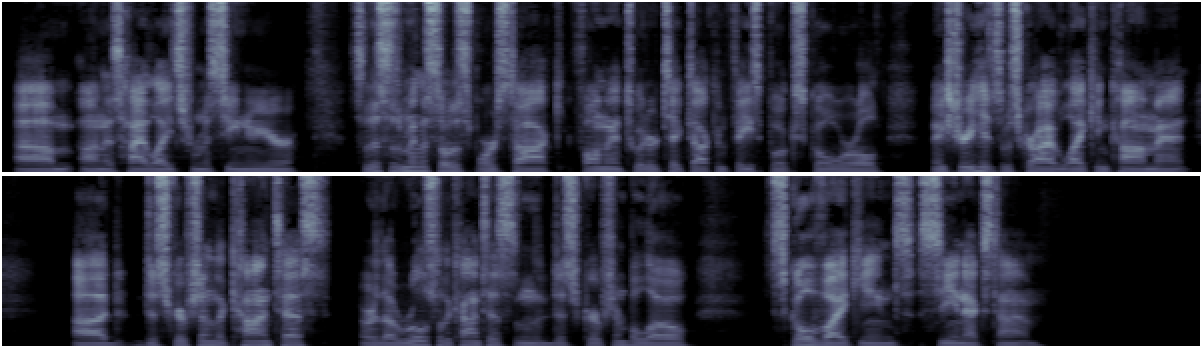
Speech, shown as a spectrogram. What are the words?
um, on his highlights from his senior year. So this is Minnesota Sports Talk. Follow me on Twitter, TikTok, and Facebook, Skol World. Make sure you hit subscribe, like, and comment. Uh, description of the contest or the rules for the contest in the description below. Skol Vikings. See you next time.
